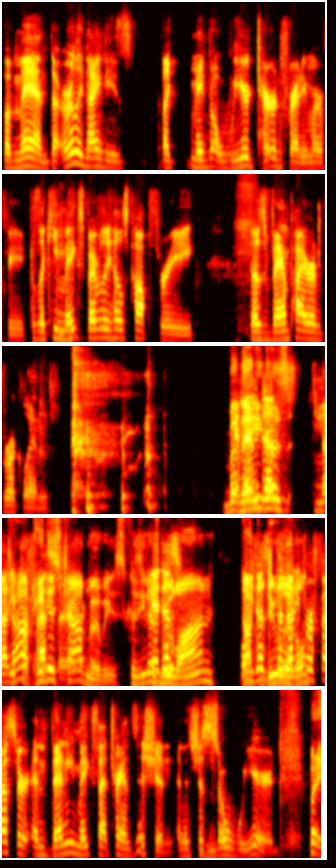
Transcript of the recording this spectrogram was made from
But man, the early 90s like made a weird turn for Eddie Murphy because like he Mhm. makes Beverly Hills Cop 3, does Vampire in Brooklyn, But then, then he, does, Nutty child, Professor. he does child movies because he does Yeah, he does- Mulan Well, he Dr. does the Nutty Professor, and then he makes that transition, and it's just Mhm. so weird. But it,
